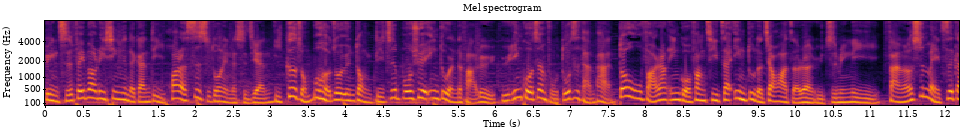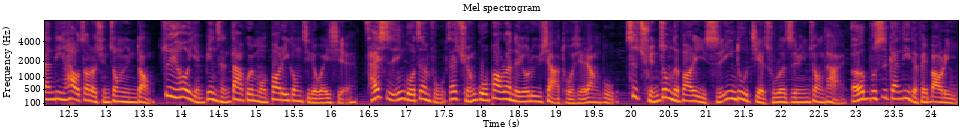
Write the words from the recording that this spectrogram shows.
秉持非暴力信念的甘地花了四十多年的时间，以各种不合作运动抵制剥削印度人的法律，与英国政府多次谈判，都无法让英国放弃在印度的教化责任与殖民利益，反而是每次甘地号召的群众运动，最后演变成大规模暴力攻击的威胁，才使英国政府在全国暴乱的忧虑下妥协让步。是群众的暴力使印度解除了殖民状态，而不是甘地的非暴力。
